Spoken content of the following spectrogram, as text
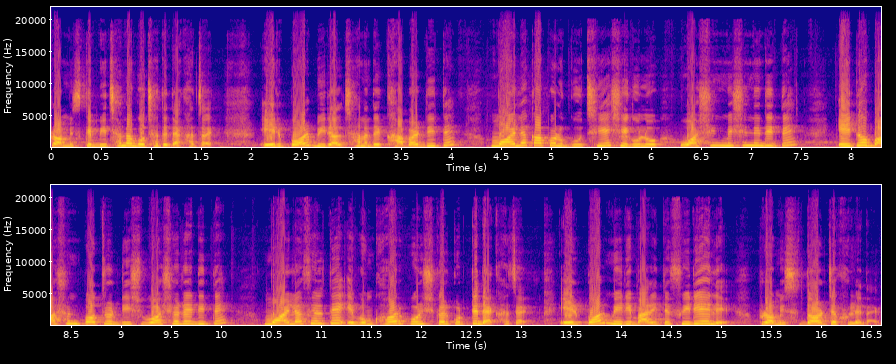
প্রমিসকে বিছানা গোছাতে দেখা যায়। এরপর বিড়াল ছানাদের খাবার দিতে, ময়লা কাপড় গুছিয়ে সেগুলো ওয়াশিং মেশিনে দিতে, এটো বাসনপত্র ডিশওয়াশারে দিতে, ময়লা ফেলতে এবং ঘর পরিষ্কার করতে দেখা যায়। এরপর মেরি বাড়িতে ফিরে এলে প্রমিস দরজা খুলে দেয়।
